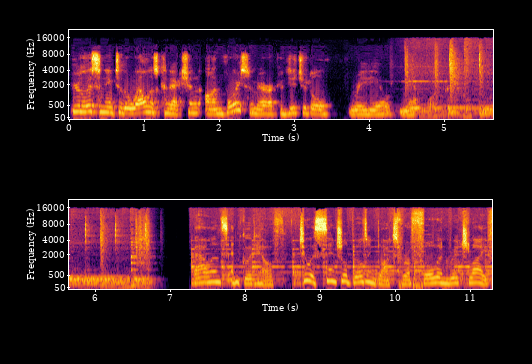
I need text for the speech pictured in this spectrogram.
You're listening to the Wellness Connection on Voice America Digital Radio Network. Balance and good health, two essential building blocks for a full and rich life,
